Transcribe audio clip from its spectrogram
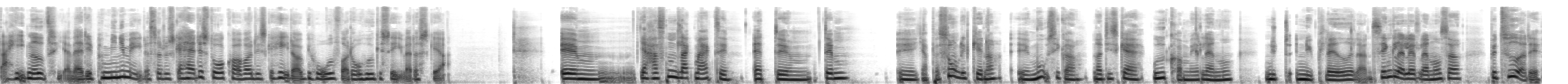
der er helt ned til, ja, hvad er det, et par millimeter, så du skal have det store cover, og det skal helt op i hovedet, for at du overhovedet kan se, hvad der sker. Øhm, jeg har sådan lagt mærke til, at øhm, dem, øh, jeg personligt kender, øh, musikere, når de skal udkomme med et eller andet nyt, en ny plade eller en single eller et eller andet, så betyder det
